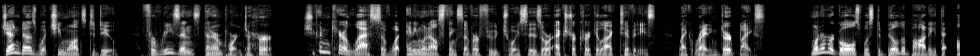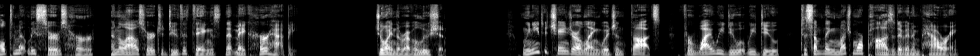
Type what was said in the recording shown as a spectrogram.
Jen does what she wants to do for reasons that are important to her. She couldn't care less of what anyone else thinks of her food choices or extracurricular activities, like riding dirt bikes. One of her goals was to build a body that ultimately serves her and allows her to do the things that make her happy. Join the revolution. We need to change our language and thoughts for why we do what we do to something much more positive and empowering.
